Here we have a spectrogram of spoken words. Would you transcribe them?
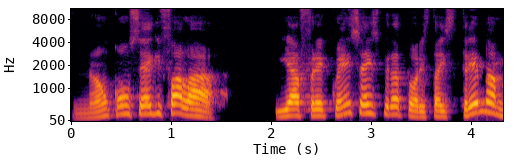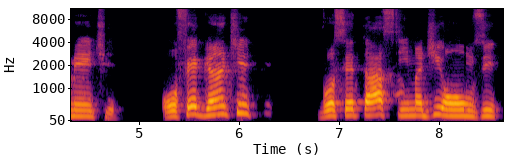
não consegue falar e a frequência respiratória está extremamente ofegante, você está acima de 11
